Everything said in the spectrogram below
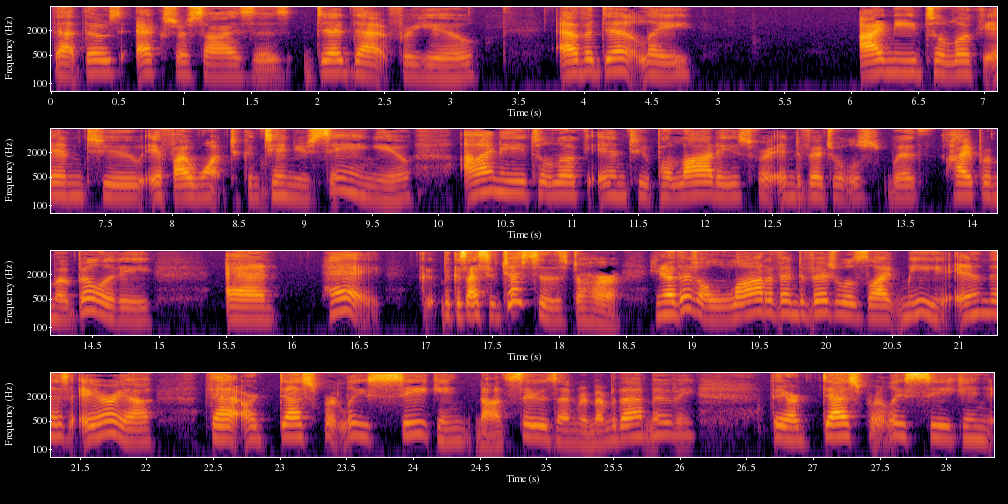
that those exercises did that for you, evidently, I need to look into, if I want to continue seeing you, I need to look into Pilates for individuals with hypermobility. And hey, because I suggested this to her, you know, there's a lot of individuals like me in this area that are desperately seeking, not Susan, remember that movie? They are desperately seeking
